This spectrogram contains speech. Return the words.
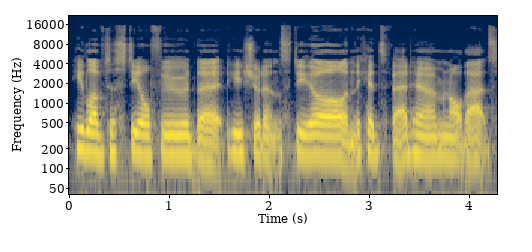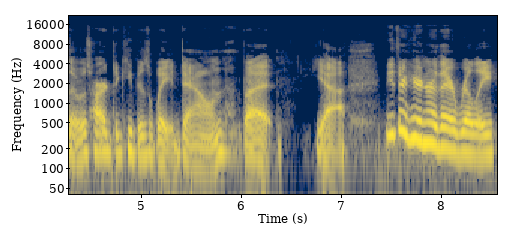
he loved to steal food that he shouldn't steal and the kids fed him and all that so it was hard to keep his weight down but yeah, neither here nor there really.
